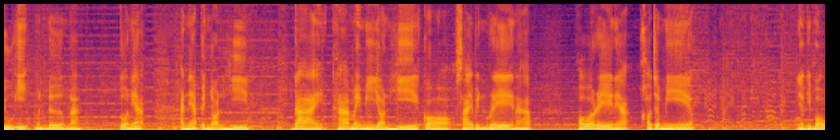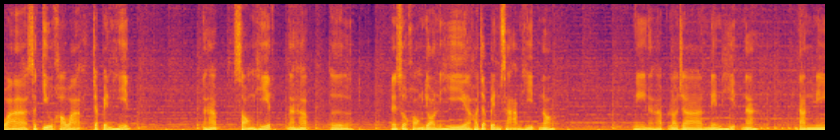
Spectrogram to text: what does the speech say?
ยูอิเหมือนเดิมนะ ตัวเนี้ยอันเนี้ยเป็นยอนฮีได้ถ้าไม่มียอนฮีก็ใส่เป็นเรนะครับ เพราะว่าเรเนี่ยเขาจะมี อย่างที่บอกว่าสกิลเขาอะจะเป็นฮิตนะครับ2ฮิตนะครับเออในส่วนของยอนฮีอะเขาจะเป็น 3ฮิตเนาะ นี่นะครับเราจะเน้นฮิตนะดันนี้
